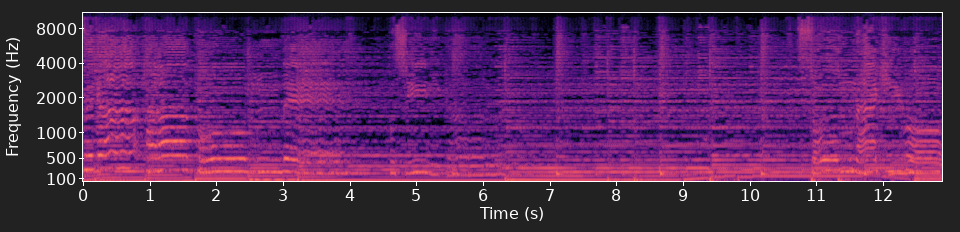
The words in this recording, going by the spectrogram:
風が運んで星に変わる。そんな日を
